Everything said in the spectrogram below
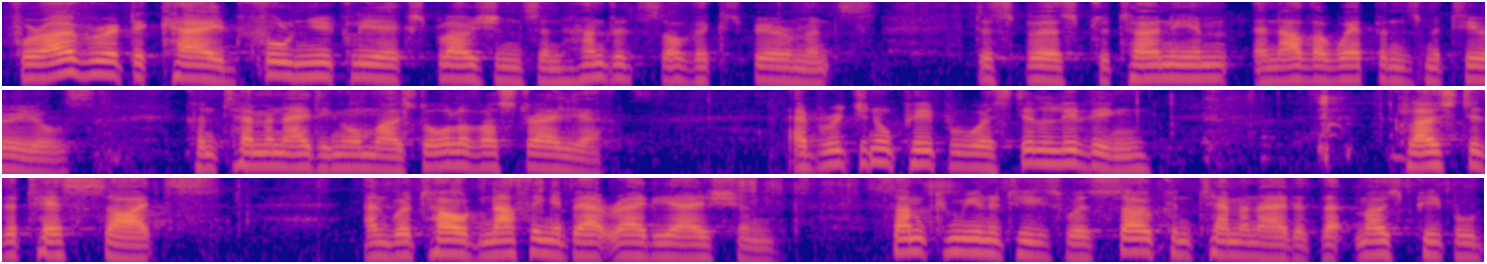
For over a decade, full nuclear explosions and hundreds of experiments dispersed plutonium and other weapons materials, contaminating almost all of Australia. Aboriginal people were still living close to the test sites and were told nothing about radiation. Some communities were so contaminated that most people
